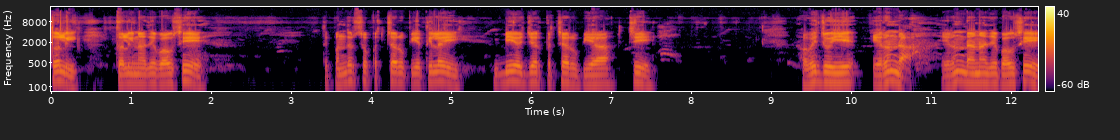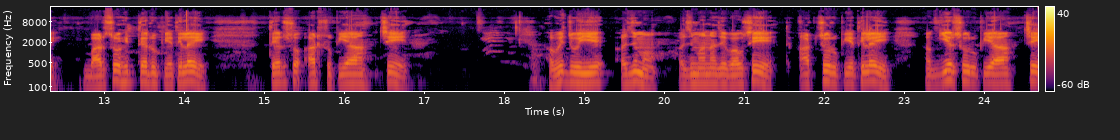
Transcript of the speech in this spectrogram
તલી. તલીના જે ભાવ છે તે પંદરસો પચાસ રૂપિયાથી લઈ બે હજાર પચાસ રૂપિયા છે. હવે જોઈએ એરંડા. એરંડાના જે ભાવ છે, બારસો સિત્તેર રૂપિયાથી લઈ તેરસો આઠ રૂપિયા છે. હવે જોઈએ અજમા. અજમાના જે ભાવ છે આઠસો રૂપિયાથી લઈ અગિયારસો રૂપિયા છે.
